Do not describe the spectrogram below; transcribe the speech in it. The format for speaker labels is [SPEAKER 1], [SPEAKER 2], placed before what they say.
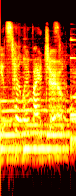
[SPEAKER 1] It's Taylor by Joe.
